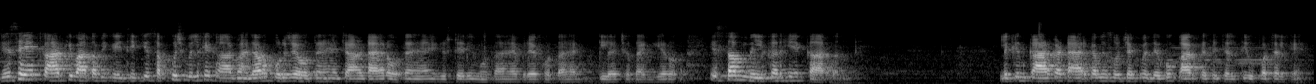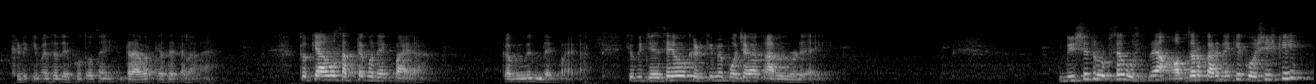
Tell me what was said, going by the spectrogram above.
जैसे एक कार की बात अभी कही थी कि सब कुछ मिलकर कार में हज़ारों पुर्जे होते हैं, चार टायर होते हैं स्टेयरिंग होता है, ब्रेक होता है, क्लच होता है, गियर होता है, ये सब मिलकर ही एक कार बनती लेकिन कार का टायर का भी सोचा कि मैं देखूँ कार कैसे चलती ऊपर चल के। खिड़की में से देखूँ तो सही, ड्राइवर कैसे चला रहा है। तो क्या वो सत्य को देख पाएगा? कभी भी नहीं देख पाएगा। क्योंकि जैसे ही वो खिड़की में पहुंचेगा, कार लुट जाएगी। निश्चित रूप से उसने ऑब्ज़र्व करने की कोशिश की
